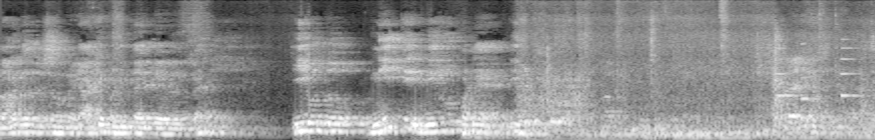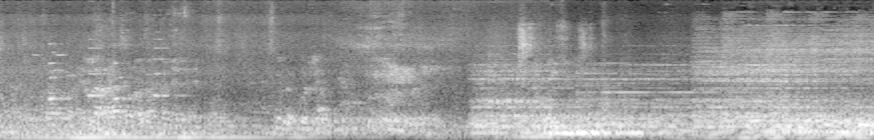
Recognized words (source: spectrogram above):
ಮಾರ್ಗದರ್ಶನವನ್ನು ಯಾಕೆ ಪಡಿತಾ ಇದ್ದೇವೆ ಅಂದ್ರೆ ಈ ಒಂದು ನೀತಿ ನಿರೂಪಣೆ Thank you.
